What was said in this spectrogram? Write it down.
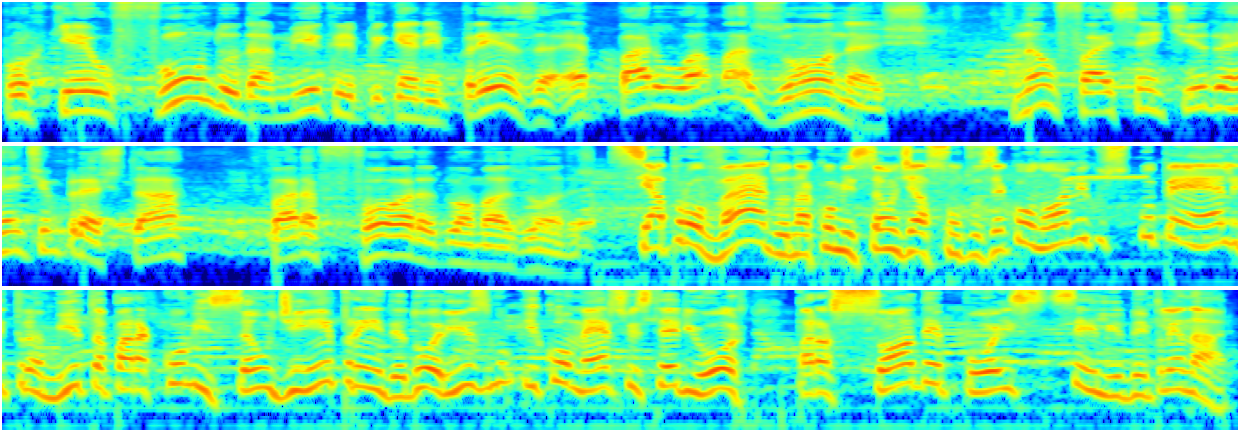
Porque o fundo da micro e pequena empresa é para o Amazonas. Não faz sentido a gente emprestar para fora do Amazonas. Se aprovado na Comissão de Assuntos Econômicos, o PL tramita para a Comissão de Empreendedorismo e Comércio Exterior, para só depois ser lido em plenário.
